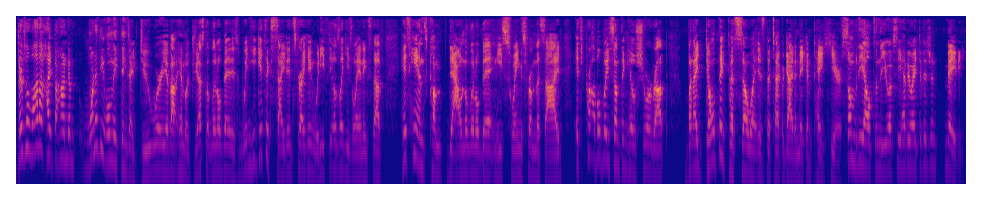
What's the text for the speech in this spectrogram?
there's a lot of hype behind him. One of the only things I do worry about him just a little bit is when he gets excited striking, when he feels like he's landing stuff, his hands come down a little bit and he swings from the side. It's probably something he'll shore up. But I don't think Pessoa is the type of guy to make him pay here. Somebody else in the UFC heavyweight division, maybe.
